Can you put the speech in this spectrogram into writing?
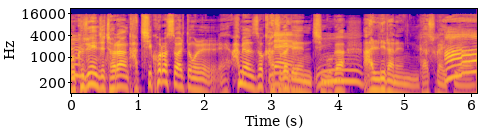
뭐 그 중에 이제 저랑 같이 코러스 활동을 하면서 가수가 네. 된 친구가 음. 알리라는 가수가 있고요. 아,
